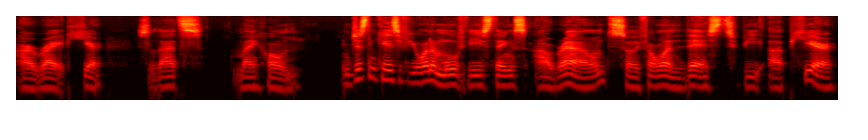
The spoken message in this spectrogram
are right here. So that's my home. And just in case if you want to move these things around, so if I want this to be up here,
